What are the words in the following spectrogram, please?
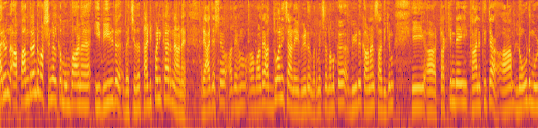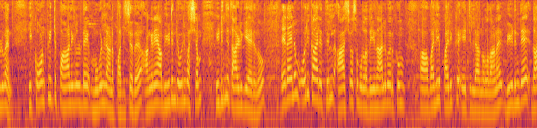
അരുൺ പന്ത്രണ്ട് വർഷങ്ങൾക്ക് മുമ്പാണ് ഈ വീട് വെച്ചത്. തടിപ്പണിക്കാരനാണ് രാജേഷ്. അദ്ദേഹം വളരെ അധ്വാനിച്ചാണ് ഈ വീട് നിർമ്മിച്ചത്. നമുക്ക് വീട് കാണാൻ സാധിക്കും. ഈ ട്രക്കിന്റെ ട്രക്കിന്റെ ഈ കാലത്തിറ്റ ആ ലോഡ് മുഴുവൻ ഈ കോൺക്രീറ്റ് പാളികളുടെ മുകളിലാണ് പതിച്ചത്. അങ്ങനെ ആ വീടിന്റെ ഒരു വശം ഇടിഞ്ഞു താഴുകയായിരുന്നു. ഏതായാലും ഒരു കാര്യത്തിൽ ആശ്വാസമുള്ളത് ഈ നാലു പേർക്കും വലിയ പരിക്ക് ഏറ്റില്ല എന്നുള്ളതാണ്. വീടിന്റെ ദാ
